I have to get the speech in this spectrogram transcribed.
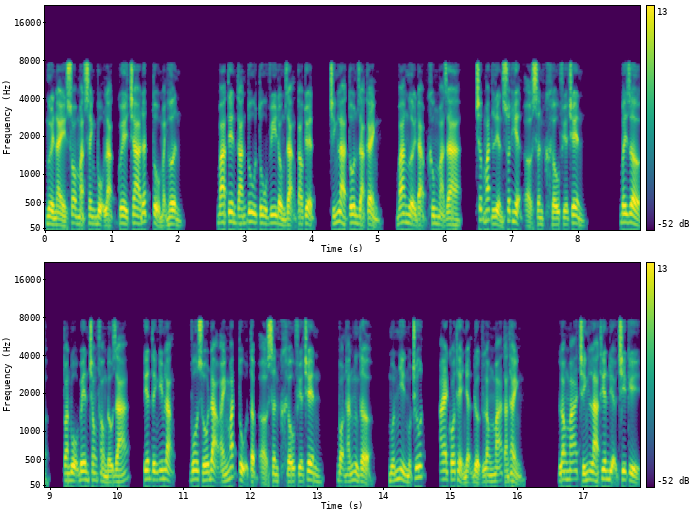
người này so mặt xanh bộ lạc quê cha đất tổ mạnh hơn. Ba tên tán tu tu vi đồng dạng cao tuyệt, chính là tôn giả cảnh, ba người đạp không mà ra trước mắt liền xuất hiện ở sân khấu phía trên. Bây giờ, toàn bộ bên trong phòng đấu giá, yên tĩnh im lặng, vô số đạo ánh mắt tụ tập ở sân khấu phía trên, bọn hắn ngừng thở, muốn nhìn một chút, ai có thể nhận được long mã tán thành. Long mã chính là thiên địa c h i kỳ,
